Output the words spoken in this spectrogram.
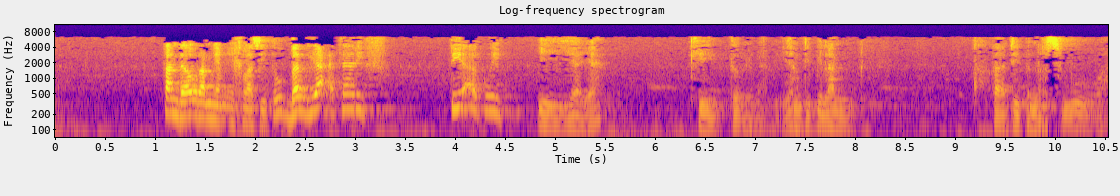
Nah, tanda orang yang ikhlas itu bal ya'tarif. Dia akui. Iya ya. Gitu. Yang dibilang tadi benar semua.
